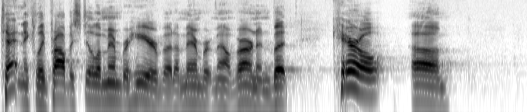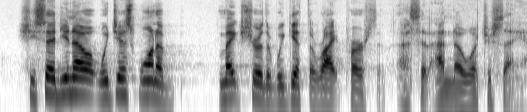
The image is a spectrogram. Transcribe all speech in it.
technically probably still a member here, but a member at Mount Vernon. But Carol, um, she said, You know, we just want to make sure that we get the right person. I said, I know what you're saying.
